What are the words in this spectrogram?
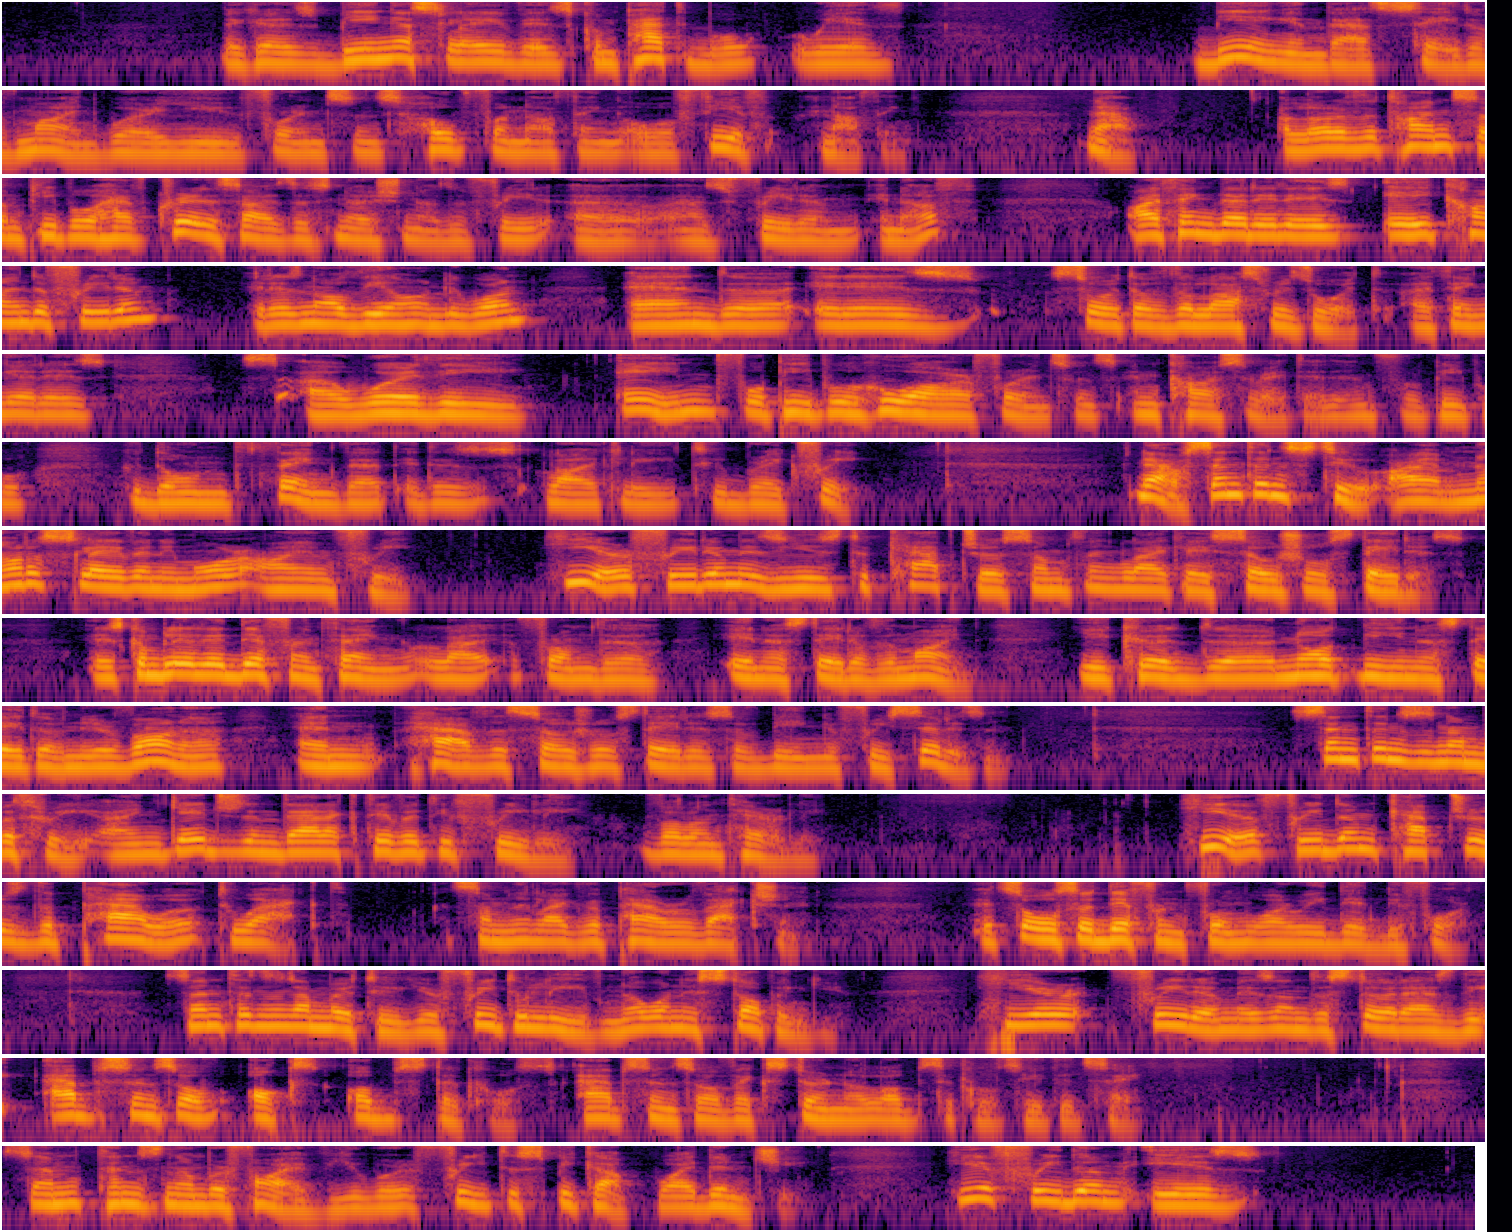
Because being a slave is compatible with being in that state of mind where you, for instance, hope for nothing or fear nothing. Now, a lot of the time, some people have criticized this notion as, free, uh, as freedom enough. I think that it is a kind of freedom. It is not the only one, and uh, it is sort of the last resort. I think it is a worthy aim for people who are, for instance, incarcerated and for people who don't think that it is likely to break free. Now, sentence two I am not a slave anymore, I am free. Here, freedom is used to capture something like a social status. It's a completely different thing like, from the inner state of the mind. You could uh, not be in a state of nirvana and have the social status of being a free citizen. Sentence number three I engaged in that activity freely, voluntarily. Here, freedom captures the power to act. It's something like the power of action. It's also different from what we did before. Sentence number two you're free to leave, no one is stopping you. Here, freedom is understood as the absence of obstacles, absence of external obstacles, you could say. Sentence number five you were free to speak up, why didn't you? Here, freedom is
